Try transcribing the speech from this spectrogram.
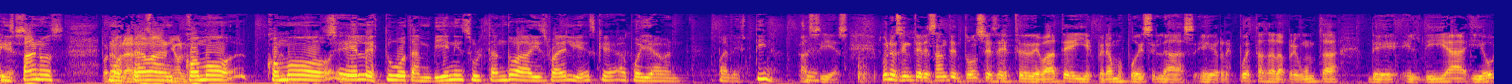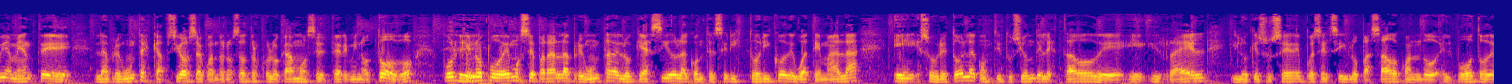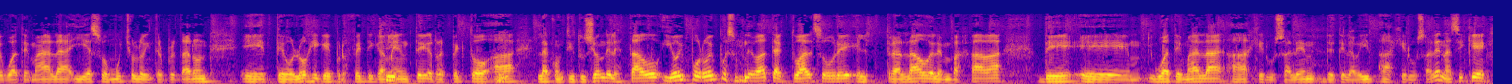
hispanos, mostraban cómo, cómo él estuvo también insultando a israelíes que apoyaban Palestina. Así es. Bueno, es interesante entonces este debate y esperamos pues las eh, respuestas a la pregunta del día. Y obviamente la pregunta es capciosa cuando nosotros colocamos el término todo, porque no podemos separar la pregunta de lo que ha sido el acontecer histórico de Guatemala, eh, sobre todo la constitución del Estado de eh, Israel y lo que sucede pues el siglo pasado cuando el voto de Guatemala y eso muchos lo interpretaron teológica y proféticamente respecto a la constitución del Estado. Y hoy por hoy pues un debate actual sobre el traslado de la embajada de eh, Guatemala a Jerusalén, de Tel Aviv a Jerusalén. Así que eh,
